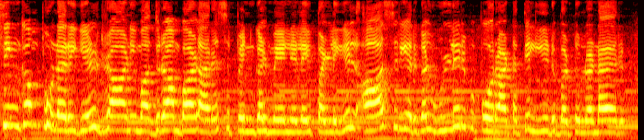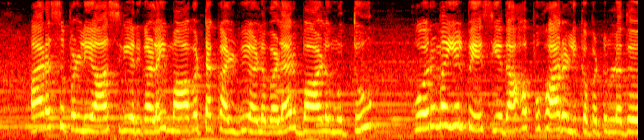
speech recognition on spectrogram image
சிங்கம் புணரியில் ராணி மதுராம்பாள் அரசு பெண்கள் மேல்நிலைப் பள்ளியில் ஆசிரியர்கள் உள்ளிருப்பு போராட்டத்தில் ஈடுபட்டுள்ளனர். அரசு பள்ளி ஆசிரியர்களை மாவட்ட கல்வி அலுவலர் பாலுமுத்து ஒருமையில் பேசியதாக புகார் அளிக்கப்பட்டுள்ளது.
